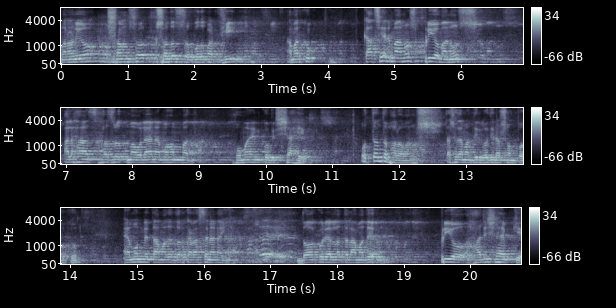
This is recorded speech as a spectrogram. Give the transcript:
মাননীয় সংসদ সদস্য পদপ্রার্থী, আমার খুব কাছের মানুষ, প্রিয় মানুষ, আলহাজ হজরত মাওলানা মোহাম্মদ হুমায়ুন কবির সাহেব। অত্যন্ত ভালো মানুষ, তার সাথে আমার দীর্ঘদিনের সম্পর্ক। এমন নেতা আমাদের দরকার আছে না নাই? দয়া করে আল্লাহ তালা আমাদের প্রিয় হাজি সাহেবকে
